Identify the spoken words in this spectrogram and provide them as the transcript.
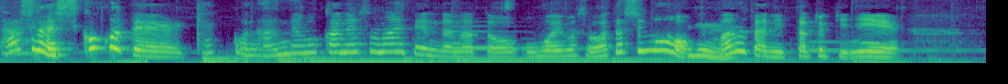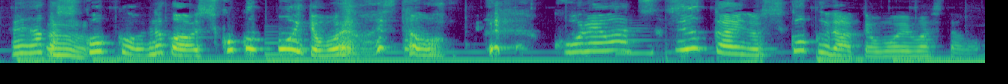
確かに四国って結構何でも兼ね備えてんだなと思います。私もうんマルタに行った時に、え、なんか四国、なんか四国っぽいって思いましたもん。これは地中海の四国だって思いましたもん。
